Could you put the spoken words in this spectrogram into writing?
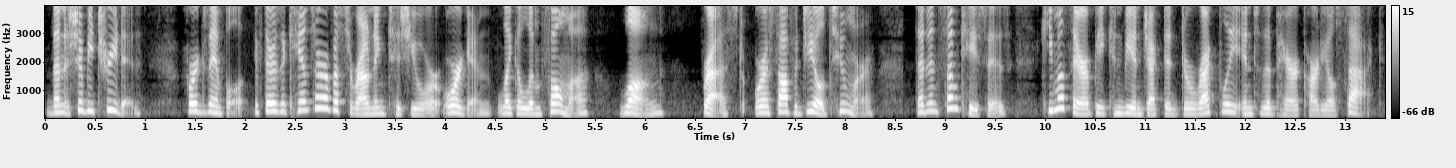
then it should be treated. For example, if there's a cancer of a surrounding tissue or organ, like a lymphoma, lung, breast, or esophageal tumor, then in some cases, chemotherapy can be injected directly into the pericardial sac.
